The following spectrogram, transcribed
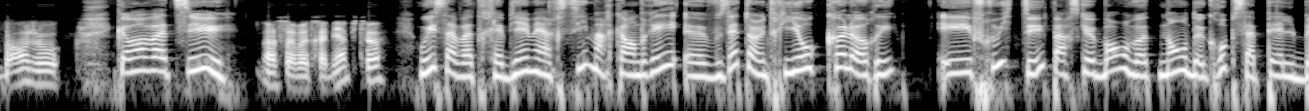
Bonjour. Comment vas-tu? Ah, ça va très bien, puis toi? Oui, ça va très bien, merci. Marc-André, euh, vous êtes un trio coloré et fruité parce que, bon, votre nom de groupe s'appelle B.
